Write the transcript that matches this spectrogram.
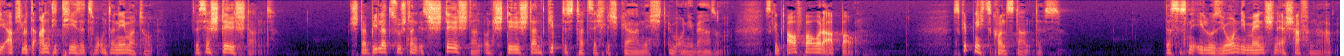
die absolute Antithese zum Unternehmertum. Das ist ja Stillstand. Stabiler Zustand ist Stillstand und Stillstand gibt es tatsächlich gar nicht im Universum. Es gibt Aufbau oder Abbau. Es gibt nichts Konstantes. Das ist eine Illusion, die Menschen erschaffen haben.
